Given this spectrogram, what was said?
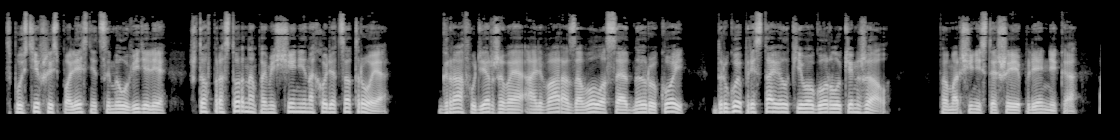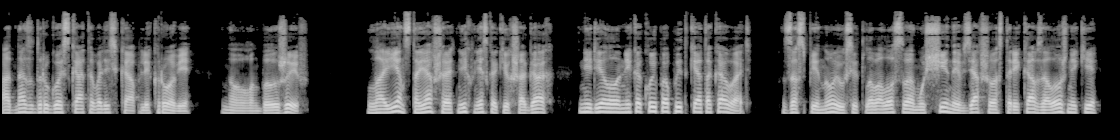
Спустившись по лестнице, мы увидели, что в просторном помещении находятся трое. Граф, удерживая Альвара за волосы одной рукой, другой приставил к его горлу кинжал. По морщинистой шее пленника одна за другой скатывались капли крови, но он был жив. Лаен, стоявший от них в нескольких шагах, не делал никакой попытки атаковать. За спиной у светловолосого мужчины, взявшего старика в заложники,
